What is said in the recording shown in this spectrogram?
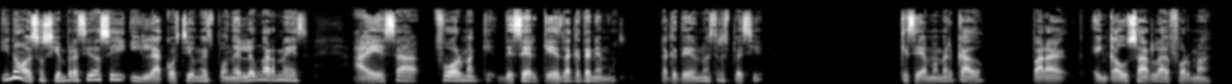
Y no, eso siempre ha sido así y la cuestión es ponerle un arnés a esa forma de ser que es la que tenemos, la que tiene nuestra especie, que se llama mercado, para encauzarla de forma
